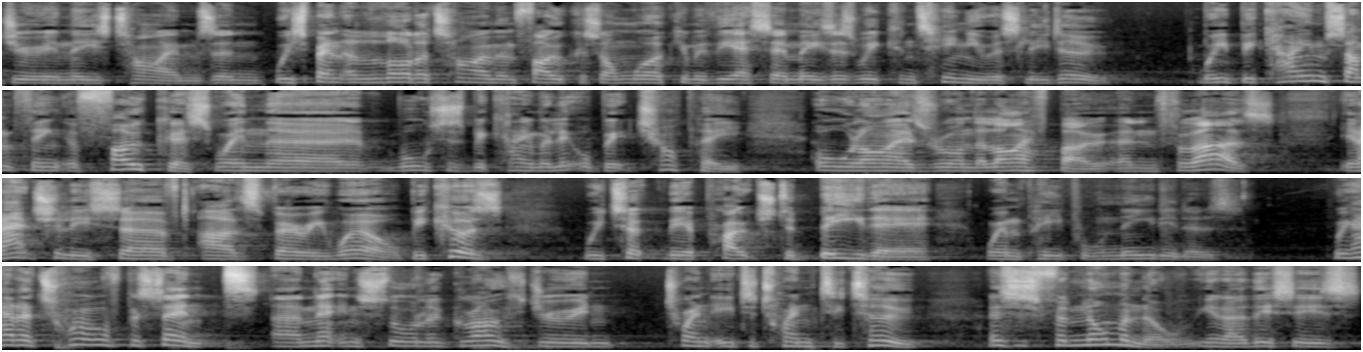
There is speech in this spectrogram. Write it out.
during these times. And we spent a lot of time and focus on working with the SMEs as we continuously do we became something of focus when the waters became a little bit choppy. All eyes were on the lifeboat, and for us, it actually served us very well because we took the approach to be there when people needed us. We had a 12% uh, net installer growth during 20 to 22. This is phenomenal. You know, this is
